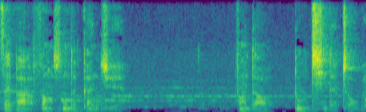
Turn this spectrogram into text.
再把放松的感觉放到肚脐的周围，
